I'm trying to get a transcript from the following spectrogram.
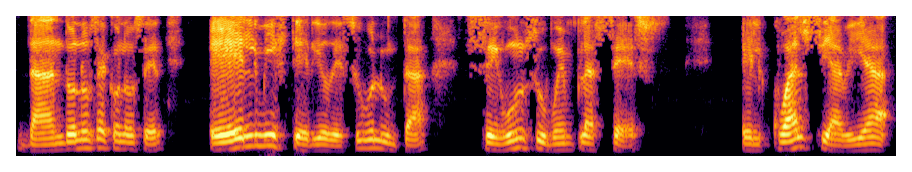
dándonos a conocer el misterio de su voluntad según su buen placer, el cual se había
